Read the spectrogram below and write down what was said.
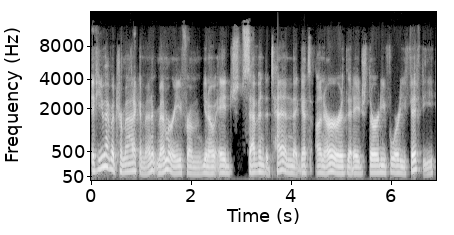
If you have a traumatic mem- memory from, you know, age seven to 10 that gets unearthed at age 30, 40, 50,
